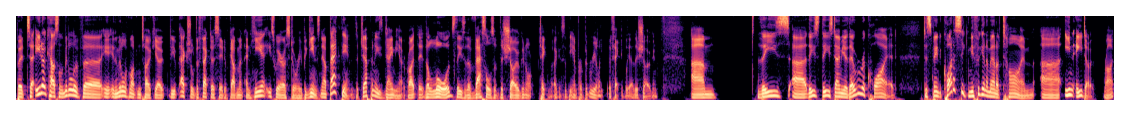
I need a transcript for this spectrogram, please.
But uh, Edo Castle, in the middle of uh, in the middle of modern Tokyo, the actual de facto seat of government, and here is where our story begins. Now, back then, the Japanese daimyo, right, the, the lords, these are the vassals of the shogun, or technically, I guess, of the emperor, but really, effectively, are the shogun. Um, these uh, these these daimyo, they were required to spend quite a significant amount of time uh, in Edo. Right,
